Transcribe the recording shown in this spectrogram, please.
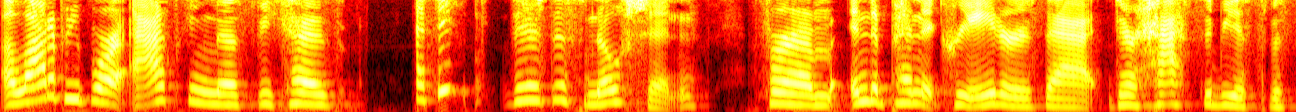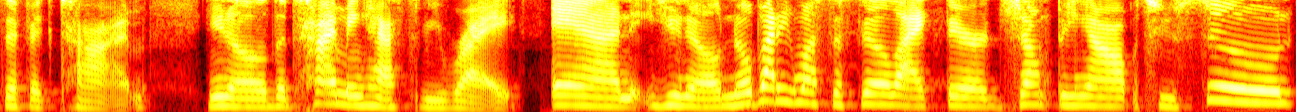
A lot of people are asking this because I think there's this notion from independent creators that there has to be a specific time. You know, the timing has to be right. And, you know, nobody wants to feel like they're jumping out too soon.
